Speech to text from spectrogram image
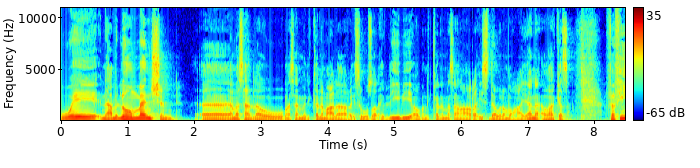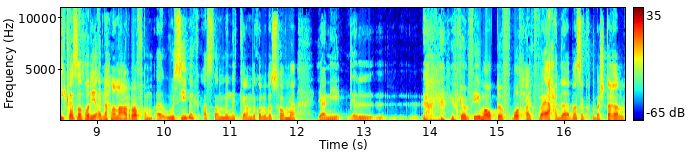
ونعمل لهم mention. يعني مثلا لو مثلا بنتكلم على رئيس الوزراء الليبي أو بنتكلم مثلا على رئيس دولة معينة أو هكذا. ففي كذا طريقة إن إحنا نعرفهم. وسيبك أصلا من الكلام ده كله بس هم يعني ال... يعني كان في موقف مضحك في إحدى مثلا كنت بشتغل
